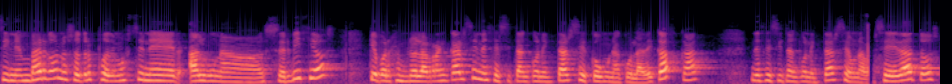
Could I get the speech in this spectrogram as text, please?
Sin embargo, nosotros podemos tener algunos servicios que, por ejemplo, al arrancarse necesitan conectarse con una cola de Kafka, necesitan conectarse a una base de datos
